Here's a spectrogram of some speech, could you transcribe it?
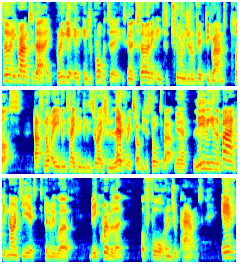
30 grand today, putting it in, into property, is going to turn it into 250 grand plus. That's not even taking into consideration leverage, like we just talked about. Yeah. Leaving it in the bank in 90 years, it's going to be worth the equivalent of 400 pounds if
